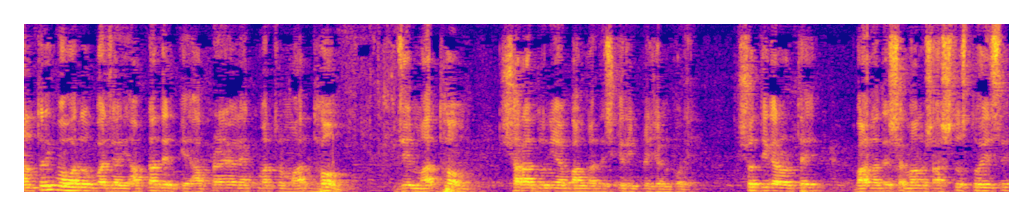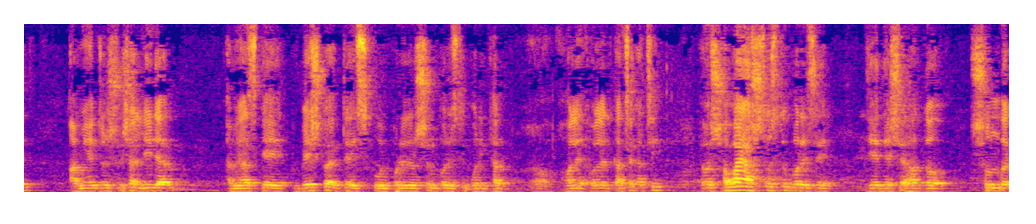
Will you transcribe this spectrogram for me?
আন্তরিক মোবারকবাদ জানাই আপনাদেরকে। আপনারা একমাত্র মাধ্যম, যে মাধ্যম সারা দুনিয়া বাংলাদেশকে রিপ্রেজেন্ট করে। সত্যিকার অর্থে বাংলাদেশের মানুষ আশ্বস্ত হয়েছে। আমি একজন সোশ্যাল লিডার আমি আজকে বেশ কয়েকটা স্কুল পরিদর্শন করেছি পরীক্ষার হলে, হলের কাছাকাছি। এবং সবাই আশ্বস্ত করেছে যে দেশে হয়তো সুন্দর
